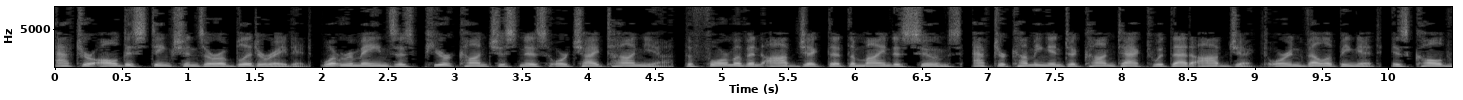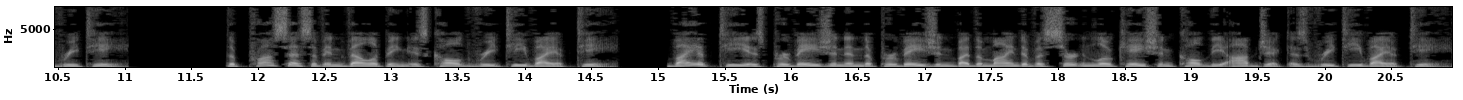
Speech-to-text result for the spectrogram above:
after all distinctions are obliterated, what remains is pure consciousness or chaitanya, the form of an object that the mind assumes, after coming into contact with that object or enveloping it, is called vritti. The process of enveloping is called vritti vyapti. Vyapti is pervasion and the pervasion by the mind of a certain location called the object is vritti vyapti.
